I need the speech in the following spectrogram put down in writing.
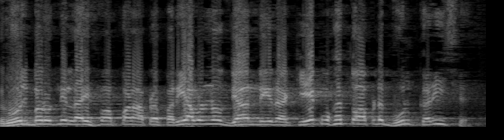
રોજબરોજની લાઈફમાં પણ આપણે પર્યાવરણનું ધ્યાન નહીં રાખીએ. એક વખત તો આપણે ભૂલ કરી છે.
